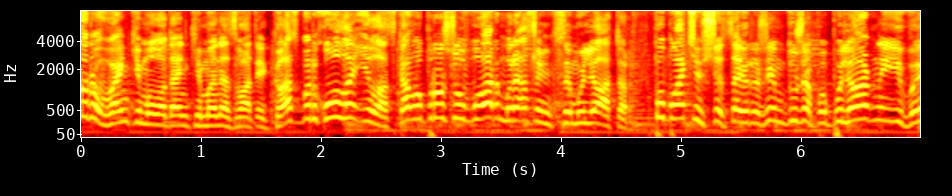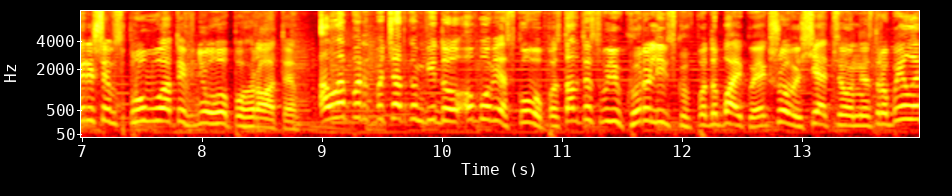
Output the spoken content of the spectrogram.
Здоровенькі молоденькі, мене звати Каспер Хола і ласкаво прошу в Arm Wrestling Simulator. Побачив, що цей режим дуже популярний і вирішив спробувати в нього пограти. Але перед початком відео обов'язково поставте свою королівську вподобайку, якщо ви ще цього не зробили,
